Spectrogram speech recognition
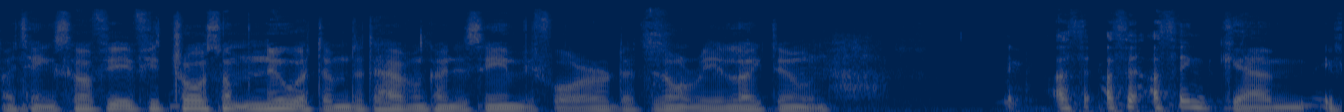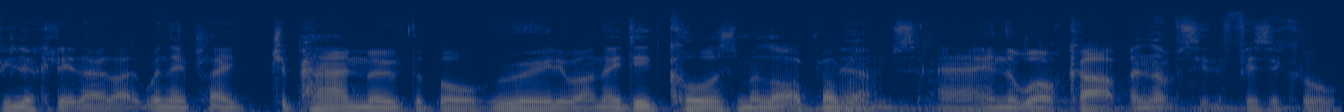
I think so. If you, if you throw something new at them that they haven't kind of seen before, that they don't really like doing. I, th- I, th- I think um, if you look at it though, like when they played, Japan moved the ball really well, and they did cause them a lot of problems yeah. uh, in the World Cup, and obviously the physical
